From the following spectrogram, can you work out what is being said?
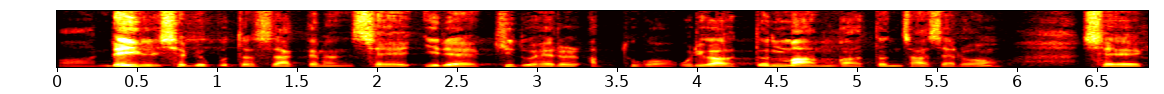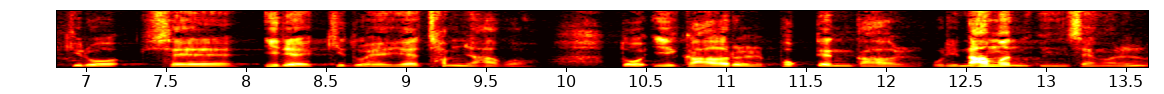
어, 내일 새벽부터 시작되는 새 일의 기도회를 앞두고 우리가 어떤 마음과 어떤 자세로 새 기로 새 일의 기도회에 참여하고 또 이 가을을 복된 가을 우리 남은 인생을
